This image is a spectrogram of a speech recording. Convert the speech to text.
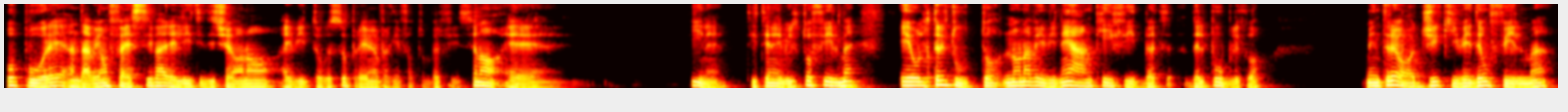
oppure andavi a un festival e lì ti dicevano hai vinto questo premio perché hai fatto un bel film, se no eh, fine, ti tenevi il tuo film e oltretutto non avevi neanche i feedback del pubblico. Mentre oggi chi vede un film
